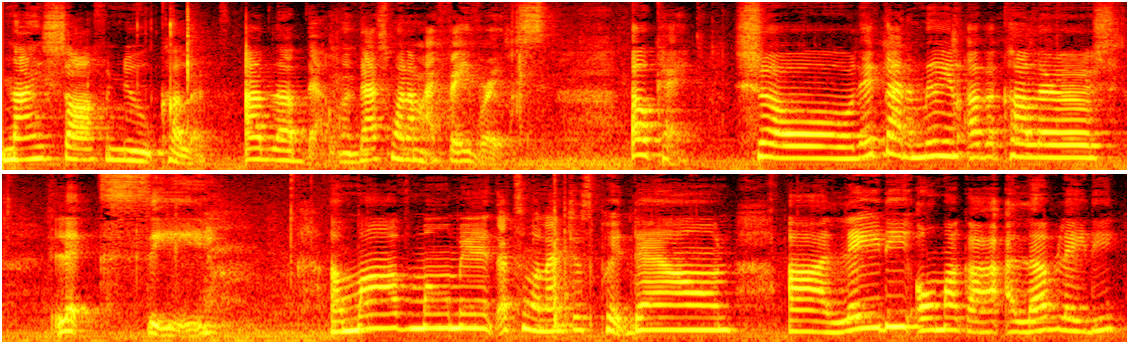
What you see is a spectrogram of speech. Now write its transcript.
Nice soft nude color. I love that one. That's one of my favorites. Okay. So they've got a million other colors. Let's see. A mauve moment. That's one I just put down. Uh, Lady. Oh my god. I love Lady.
